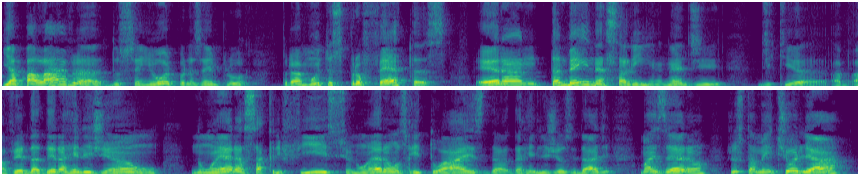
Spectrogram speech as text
E a palavra do Senhor, por exemplo, para muitos profetas, era também nessa linha, né? De, de que a, a verdadeira religião não era sacrifício, não eram os rituais da, da religiosidade, mas eram justamente olhar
